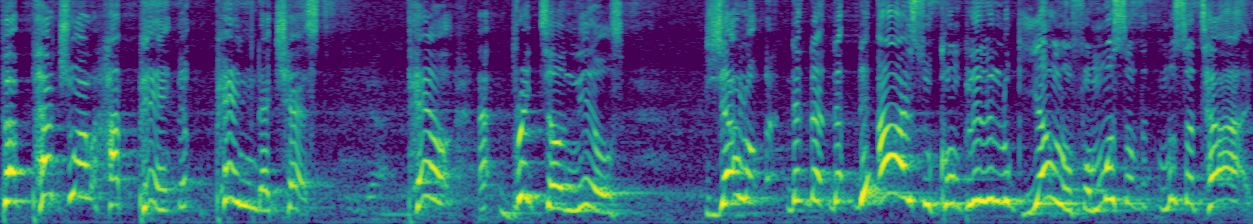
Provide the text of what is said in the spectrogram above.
perpetual heart pain, pain in the chest, pale, uh, brittle nails, yellow. The, the, the, eyes will completely look yellow for most of the, most of the time.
